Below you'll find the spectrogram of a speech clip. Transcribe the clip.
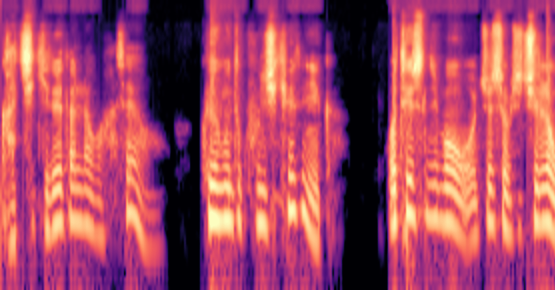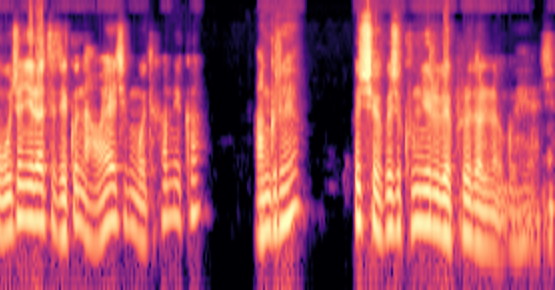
같이 기도해달라고 하세요. 그 영혼도 구원시켜야 되니까. 어떻게 해서든지 뭐 어쩔 수 없이 주일날 오전이라도 데리고 나와야지 그럼 어떡합니까? 안 그래요? 그렇죠. 그래서 국리를 베풀어 달라고 해야지.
